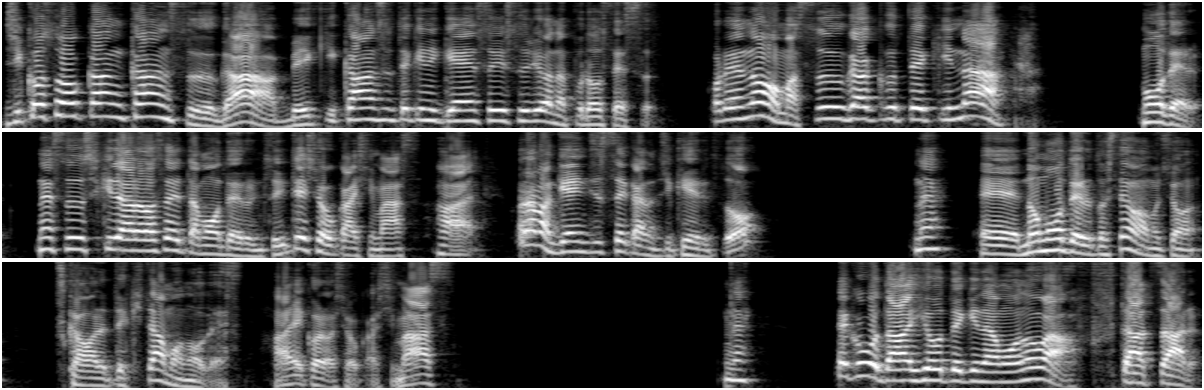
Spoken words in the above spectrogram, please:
自己相関関数がべき関数的に減衰するようなプロセス。これの、まあ、数学的なモデル。ね、数式で表されたモデルについて紹介します。はい。これはまあ現実世界の時系列を、ね、えー、のモデルとしてはもちろん使われてきたものです。はい、これを紹介します。ね。で、ここ代表的なものは2つある。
